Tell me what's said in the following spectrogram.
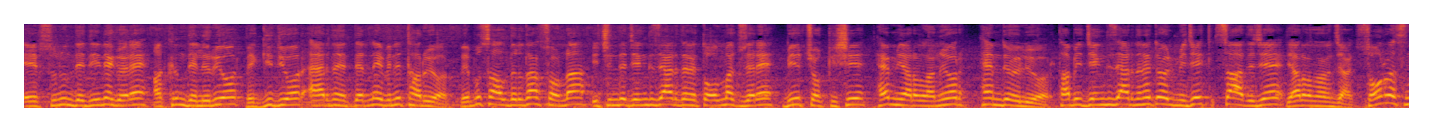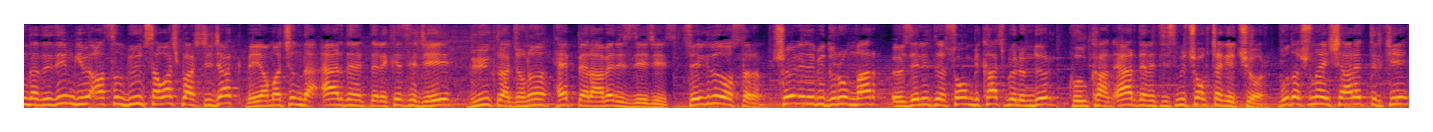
Efsun'un dediğine göre Akın deliriyor ve gidiyor Erdenetlerin evini tarıyor. Ve bu saldırıdan sonra içinde Cengiz Erdenet olmak üzere birçok kişi hem yaralanıyor hem de ölüyor. Tabi Cengiz Erdenet ölmeyecek sadece yaralanacak. Sonrasında dediğim gibi asıl büyük savaş başlayacak ve Yamaç'ın da Erdenetlere keseceği büyük raconu hep beraber izleyeceğiz. Sevgili dostlarım şöyle de bir durum var. Özellikle son birkaç bölümdür Kulkan Erdenet ismi çokça geçiyor. Bu da şuna işarettir ki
